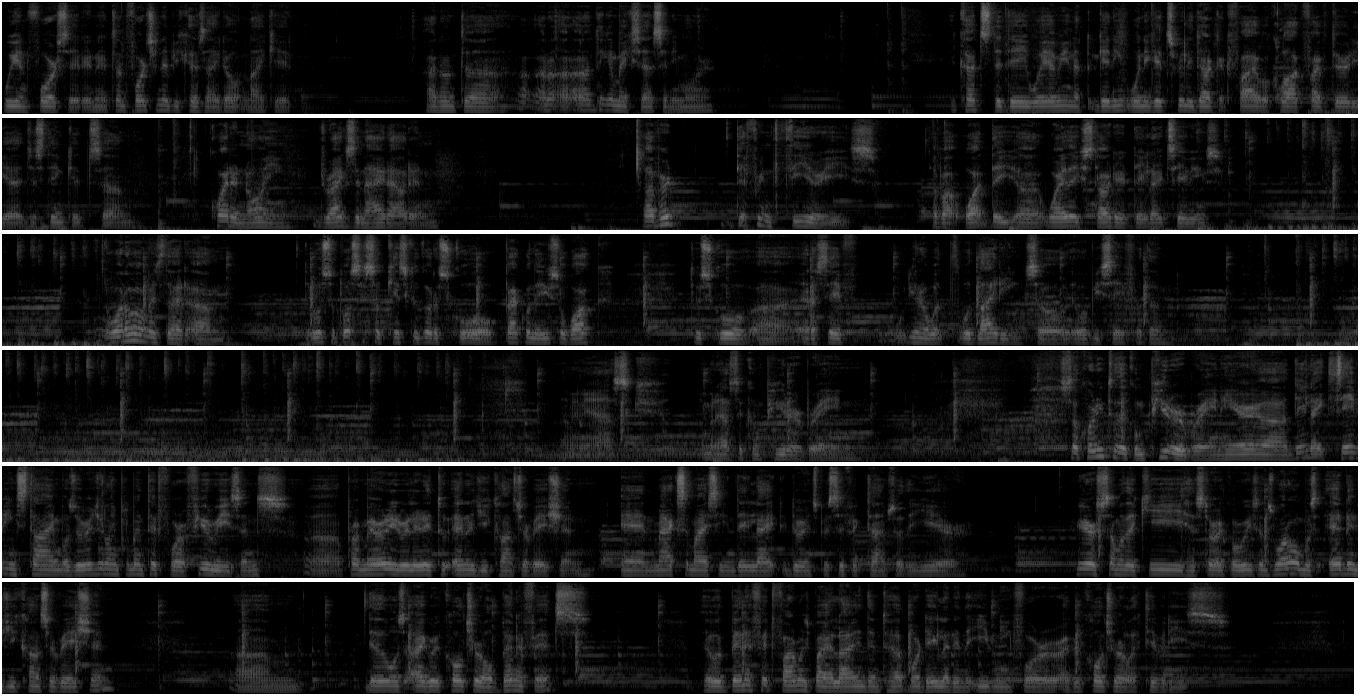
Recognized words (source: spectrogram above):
we enforce it, and it's unfortunate because I don't like it. I don't. Uh, I don't. I don't think it makes sense anymore. Cuts the day way. I mean, getting when it gets really dark at five o'clock, five thirty, I just think it's um, quite annoying. Drags the night out, and I've heard different theories about what they, uh, why they started daylight savings. One of them is that um, it was supposed to so kids could go to school back when they used to walk to school uh, at a safe, you know, with with lighting, so it would be safe for them. As the computer brain. So, according to the computer brain here, uh, daylight savings time was originally implemented for a few reasons, uh, primarily related to energy conservation and maximizing daylight during specific times of the year. Here are some of the key historical reasons. One of them was energy conservation. Um, the other was agricultural benefits. It would benefit farmers by allowing them to have more daylight in the evening for agricultural activities.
